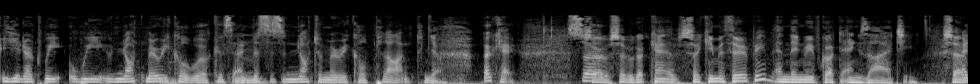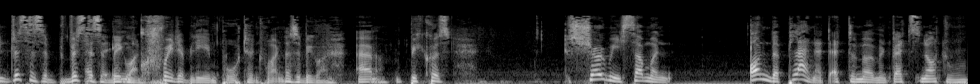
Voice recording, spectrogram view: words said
you know, we we not miracle workers, and this is not a miracle plant. Yeah. Okay. So, So, so we've got can- so chemotherapy, and then we've got anxiety. So and this is a this is a big one. incredibly important one. that's a big one. um, because show me someone on the planet at the moment that's not r-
